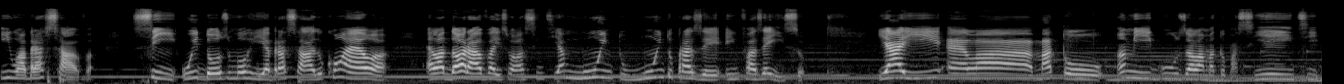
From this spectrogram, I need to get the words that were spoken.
e o abraçava. Sim, o idoso morria abraçado com ela. Ela adorava isso, ela sentia muito, muito prazer em fazer isso. E aí ela matou amigos, ela matou paciente,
